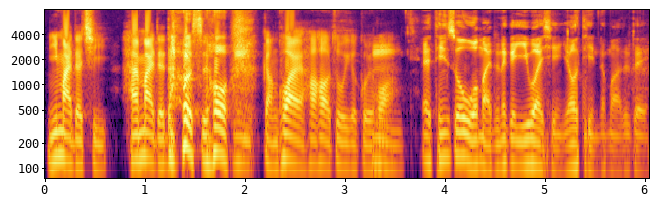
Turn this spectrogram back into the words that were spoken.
你买得起还买得到的时候，嗯、赶快好好做一个规划。哎、听说我买的那个意外险也要停了嘛，对不对？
